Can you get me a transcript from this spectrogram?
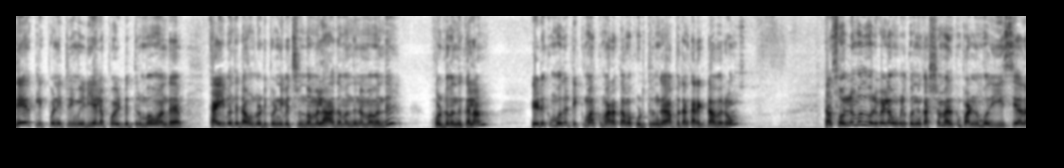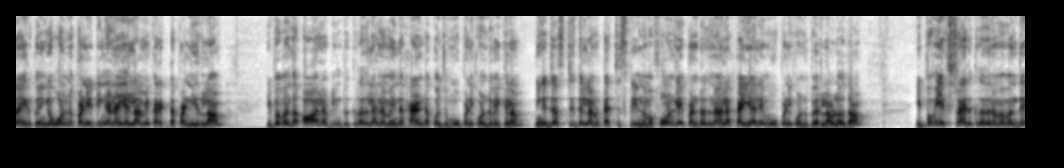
லேயர் கிளிக் பண்ணிவிட்டு மீடியாவில் போயிட்டு திரும்பவும் அந்த கை வந்து டவுன்லோட் பண்ணி வச்சுருந்தோம்ல அதை வந்து நம்ம வந்து கொண்டு வந்துக்கலாம். எடுக்கும்போது டிக் மார்க் மறக்காமல் கொடுத்துருங்க அப்போ தான் கரெக்டாக வரும். நான் சொல்லும்போது ஒருவேளை உங்களுக்கு கொஞ்சம் கஷ்டமாக இருக்கும் பண்ணும்போது ஈஸியாக தான் இருக்கும். நீங்கள் ஒன்று பண்ணிட்டீங்கன்னா எல்லாமே கரெக்டாக பண்ணிடலாம் இப்போ வந்து ஆல் அப்படின்னு இருக்கிறதுல நம்ம இந்த ஹேண்டை கொஞ்சம் மூவ் பண்ணி கொண்டு வைக்கலாம். நீங்கள் ஜஸ்ட் இது எல்லாமே டச் ஸ்க்ரீன் நம்ம ஃபோன்லேயே பண்ணுறதுனால கையாலே மூவ் பண்ணி கொண்டு போயிடலாம் அவ்வளோதான் இப்போவும் எக்ஸ்ட்ரா இருக்கிறத நம்ம வந்து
